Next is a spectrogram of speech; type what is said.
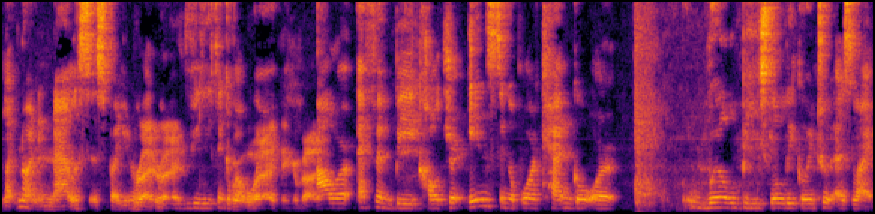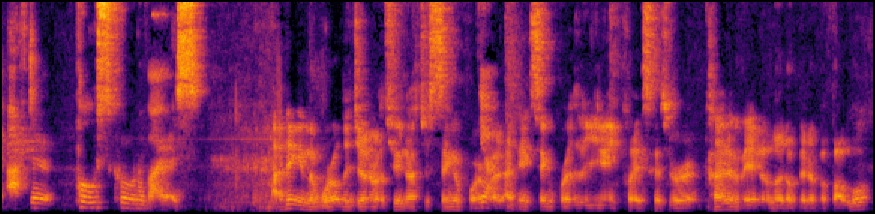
like not an analysis but you know Right, like, right. really think about what I think about our F&B culture in Singapore can go or will be slowly going through as like after post coronavirus I think in the world in general too, not just Singapore, Yeah. but I think Singapore is a unique place because we're kind of in a little bit of a bubble,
